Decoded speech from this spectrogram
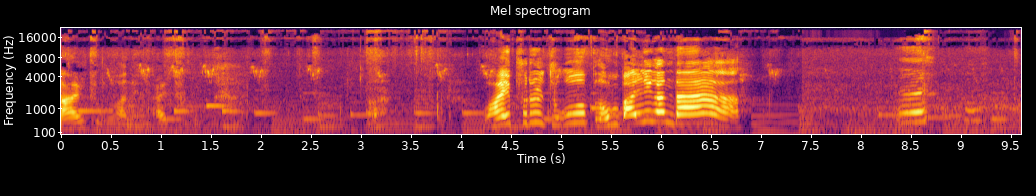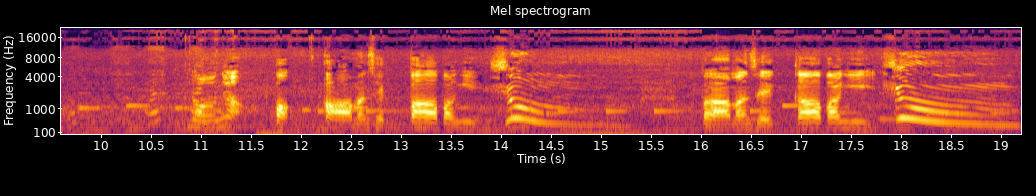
날 두고 가네. 날 두고. 어. 와이프를 두고 너무 빨리 간다. 너냐? 빠 까만색 빠방이 슝. 까만색 가방이 슝.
